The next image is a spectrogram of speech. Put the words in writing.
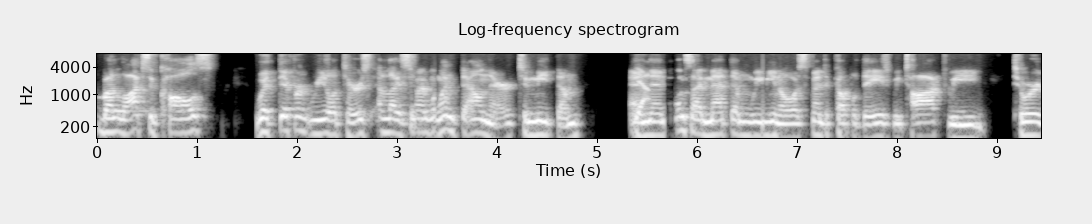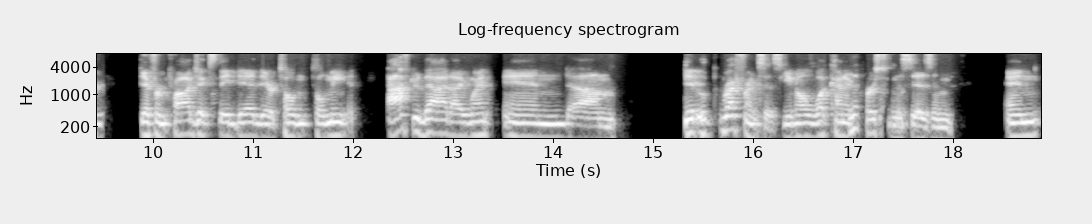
but lots of calls with different realtors. And like so I went down there to meet them. And yeah. then once I met them, we, you know, spent a couple days, we talked, we toured different projects they did. They were told told me after that I went and um, did references, you know, what kind of person this is and and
